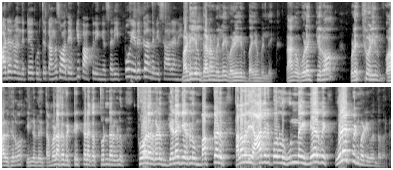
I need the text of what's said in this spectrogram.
ஆர்டர் வந்துட்டு கொடுத்துருக்காங்க. ஸோ அதை எப்படி பார்க்குறீங்க சார் இப்போ எதுக்கு அந்த விசாரணை? மடியில் கனம் இல்லை வழியில் பயம் இல்லை நாங்கள் உழைக்கிறோம் உழைத்து வழியில் வாழ்கிறோம். எங்களுடைய தமிழக வெற்றிக் கழக தொண்டர்களும் தோழர்களும் இளைஞர்களும் மக்களும் தளபதியை ஆதரிப்பவர்களும் உண்மை நேர்மை உழைப்பின் வழி வந்தவர்கள்.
